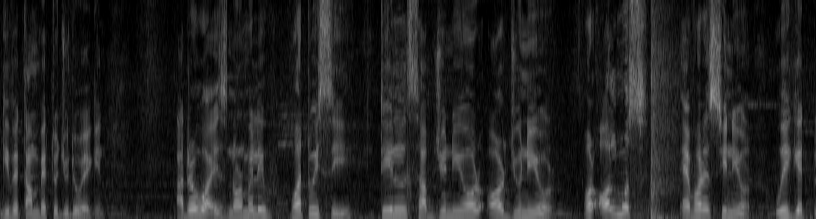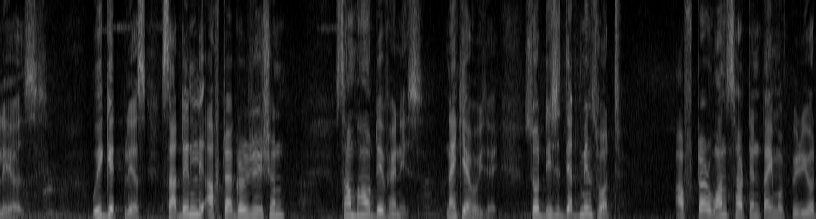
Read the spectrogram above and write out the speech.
give a comeback to judo again. Otherwise, normally what we see till sub junior or junior or almost average senior, we get players. We get players. Suddenly after graduation, somehow they vanish. Naikia hoi jai. So this is, that means what? after one certain time of period,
